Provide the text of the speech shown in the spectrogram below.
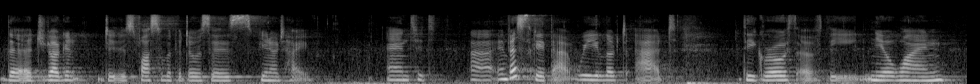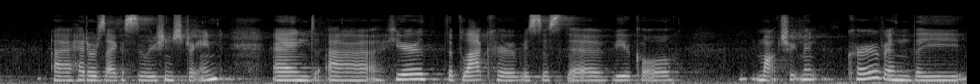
the drug-induced phospholipidosis phenotype. And to uh, investigate that, we looked at the growth of the NEO1 uh, heterozygous solution strain. And uh, here, the black curve is just the vehicle mock treatment curve, and the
